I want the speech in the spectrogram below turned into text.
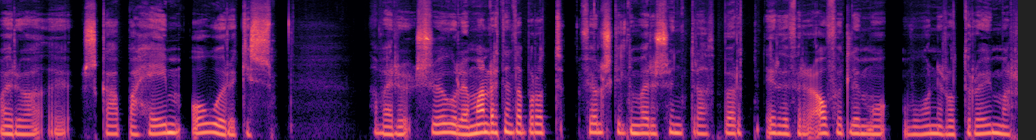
væru að uh, skapa heim óöryggis. Það væru sögulega mannrættindabrott, fjölskyldum væru sundrað, börn yrðu fyrir áföllum og vonir og draumar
